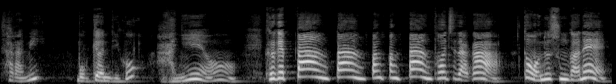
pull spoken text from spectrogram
사람이? 못 견디고? 아니에요. 그렇게 빵, 빵, 빵, 빵, 빵 터지다가 또 어느 순간에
